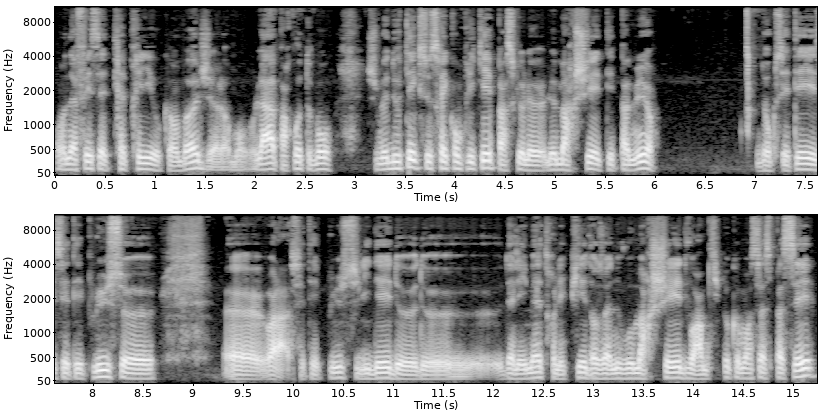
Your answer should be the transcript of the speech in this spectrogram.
on a fait cette crêperie au Cambodge. Alors bon là par contre bon, je me doutais que ce serait compliqué parce que le, le marché était pas mûr. Donc c'était c'était plus euh, euh, voilà, c'était plus l'idée de d'aller mettre les pieds dans un nouveau marché, de voir un petit peu comment ça se passait.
